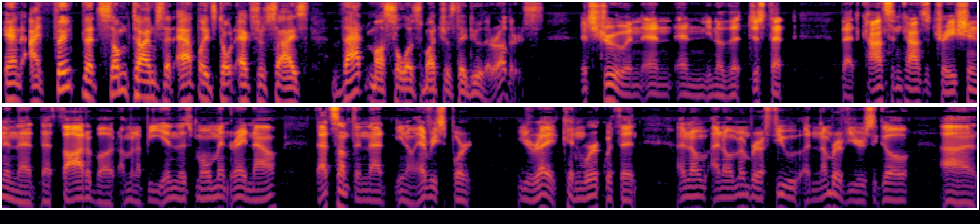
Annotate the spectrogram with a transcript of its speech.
And I think that sometimes that athletes don't exercise that muscle as much as they do their others. It's true, and and and you know that just that that constant concentration and that that thought about I'm going to be in this moment right now. That's something that you know every sport. You're right, can work with it. I know. I know. Remember a few a number of years ago, uh,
